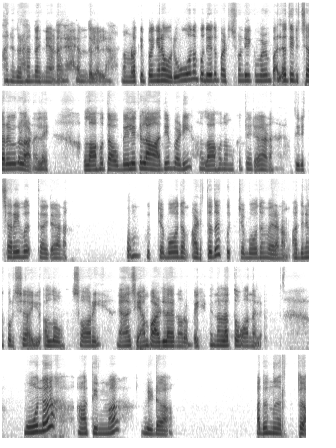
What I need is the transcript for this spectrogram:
അനുഗ്രഹം തന്നെയാണ്. അലഹമില്ല നമ്മളൊക്കെ ഇപ്പൊ ഇങ്ങനെ ഓരോന്ന് പുതിയത് പഠിച്ചുകൊണ്ടിരിക്കുമ്പോഴും പല തിരിച്ചറിവുകളാണ് അല്ലെ? അള്ളാഹു തൗബയിലേക്കുള്ള ആദ്യം പടി അള്ളാഹു നമുക്ക് തരുകയാണ് തിരിച്ചറിവ് തരികയാണ് അപ്പം കുറ്റബോധം. അടുത്തത് കുറ്റബോധം വരണം. അതിനെക്കുറിച്ച് അയ്യോ അല്ലോ സോറി ഞാൻ ചെയ്യാൻ പാടില്ലായിരുന്നു റബ്ബേ എന്നുള്ള തോന്നൽ മൂന്ന് ആ തിന്മ വിടുക. അത് നിർത്തുക.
